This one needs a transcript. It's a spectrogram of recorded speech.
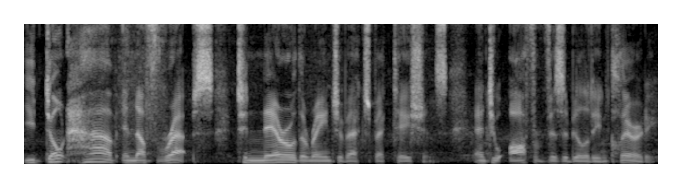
you don't have enough reps to narrow the range of expectations and to offer visibility and clarity.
